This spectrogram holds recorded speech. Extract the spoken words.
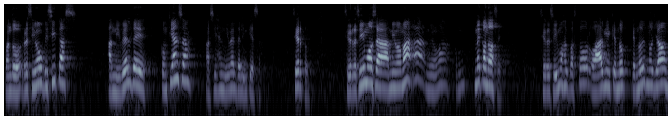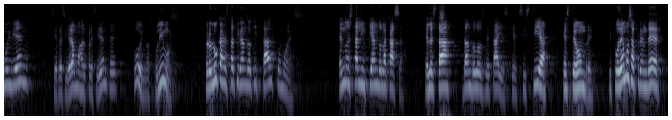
Cuando recibimos visitas a nivel de confianza, así es el nivel de limpieza. ¿Cierto? Si recibimos a mi mamá, ah, mi mamá me conoce. Si recibimos al pastor o a alguien que no, que no nos llevamos muy bien, si recibiéramos al presidente, uy, nos pulimos. Pero Lucas está tirando aquí tal como es. Él no está limpiando la casa, él está dando los detalles que existía este hombre. Y podemos aprender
